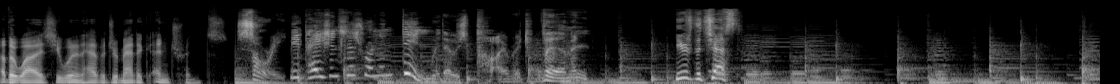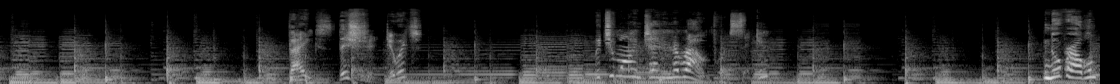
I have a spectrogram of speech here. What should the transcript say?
Otherwise, she wouldn't have a dramatic entrance. Sorry, me patience is running thin with those pirate vermin. Here's the chest. Thanks, this should do it. Would you mind turning around for a second? No problem.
